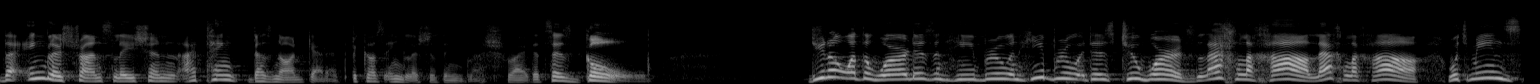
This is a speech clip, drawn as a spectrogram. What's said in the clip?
The English translation, I think, does not get it because English is English, right? It says go. Do you know what the word is in Hebrew? In Hebrew, it is two words, lech lecha, lech lecha, which means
